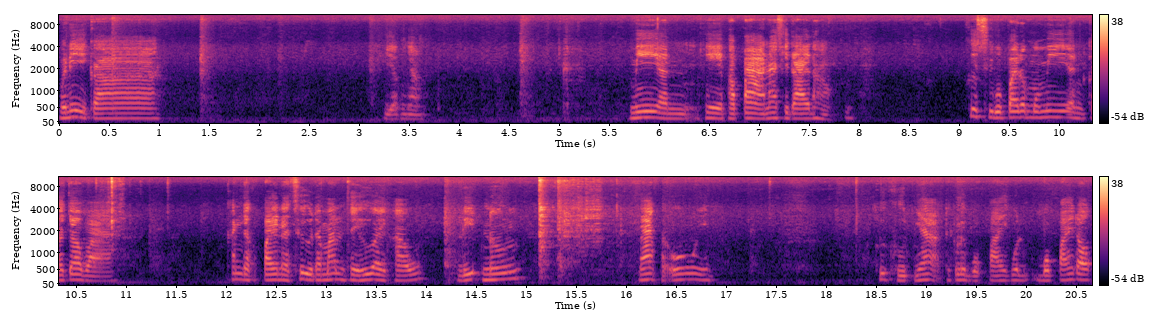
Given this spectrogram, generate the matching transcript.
มื่อนี้กา เยียมยัง มีอันเฮพาปาน้าสิได้นะครับคือสิบไปแล้วมมีอันเขาเจ้าว่าขันอยากไปน่ะซื้อน้ำมันใส่เฮือยเขาลิตรนึงนักไปโอ้ย คือขืดยากก็เลยบไปกบไปดอก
